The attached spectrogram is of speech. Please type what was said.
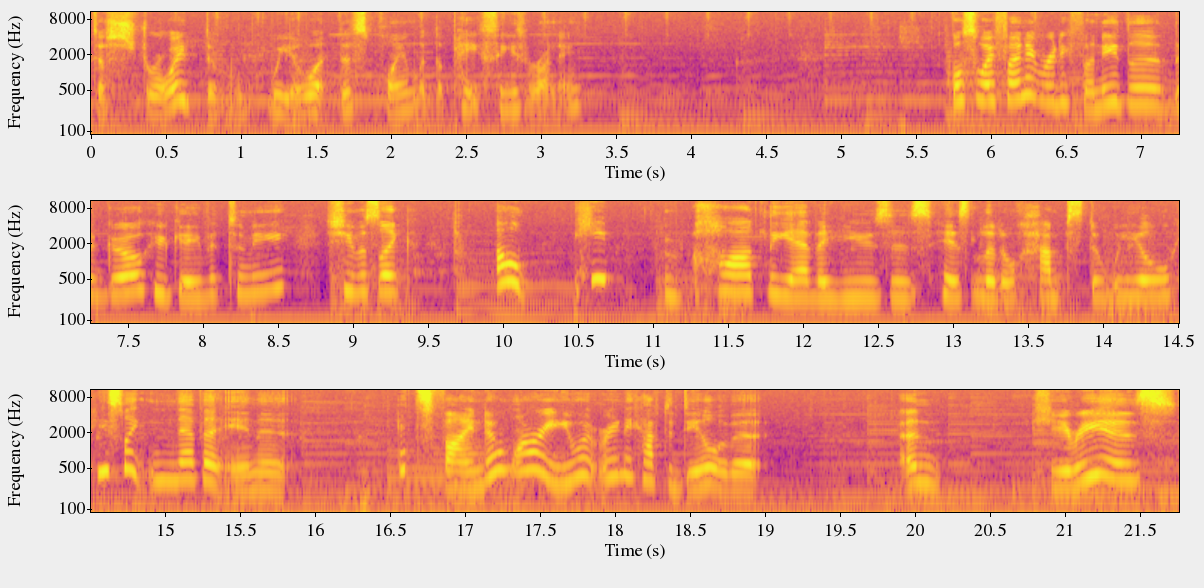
destroyed the wheel at this point with the pace he's running. Also, I find it really funny, the, the girl who gave it to me, she was like, oh, he hardly ever uses his little hamster wheel. He's, like, never in it. It's fine, don't worry, you won't really have to deal with it. And here he is.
